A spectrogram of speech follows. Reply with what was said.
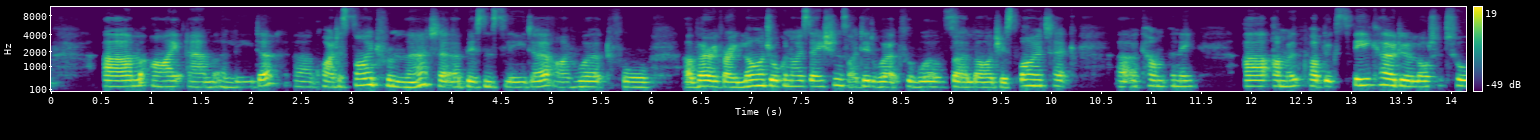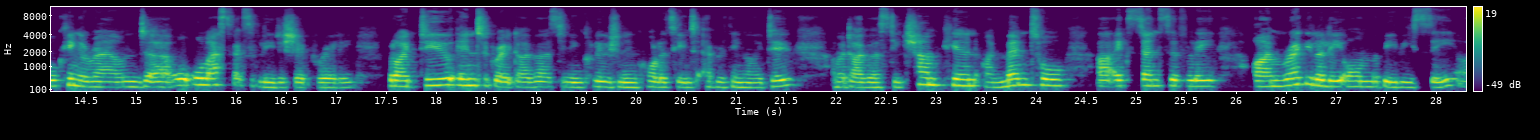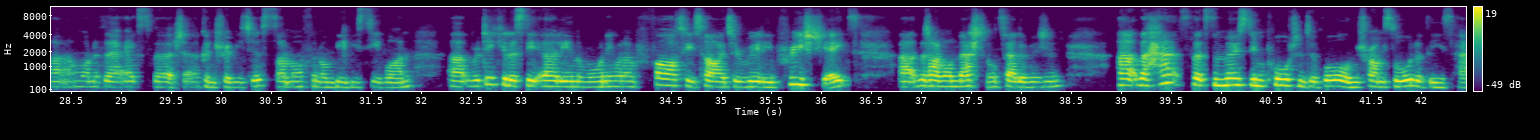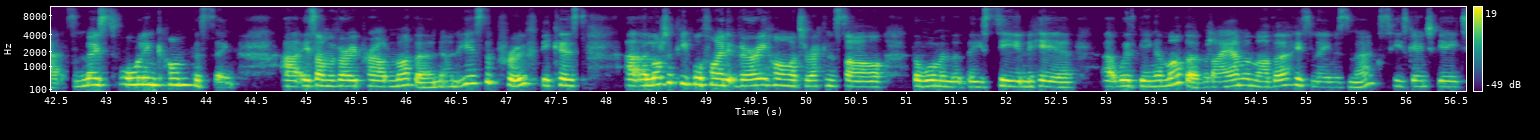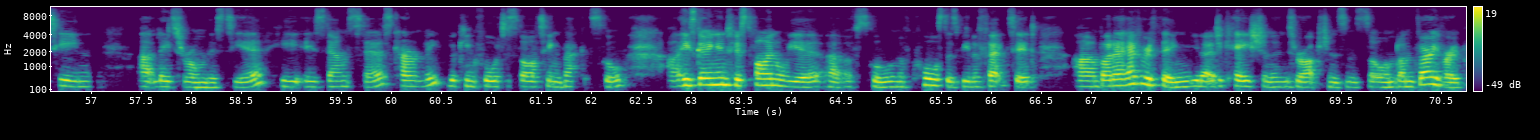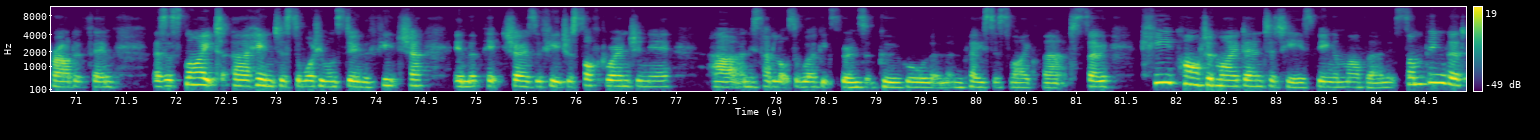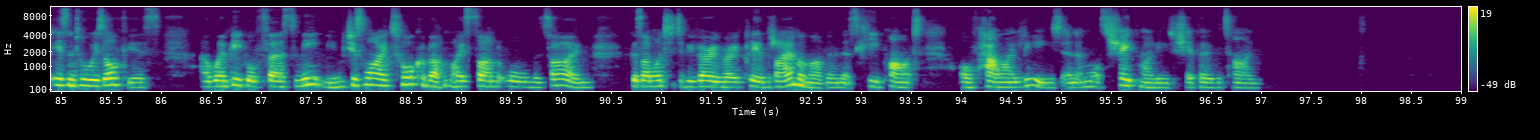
Um, I am a leader. Uh, quite aside from that, a, a, business leader. I've worked for uh, very, very large organizations. I did work for the world's uh, largest biotech uh, company. Uh, I'm a public speaker. I do a lot of talking around uh, all, all, aspects of leadership, really. But I do integrate diversity and inclusion and equality into everything I do. I'm a diversity champion. I mentor extensively. I'm regularly on the BBC. I'm one of their expert uh, contributors. I'm often on BBC One, uh, ridiculously early in the morning when I'm far too tired to really appreciate uh, that I'm on national television. Uh, the hats that's the most important of all and trumps all of these hats and most all encompassing uh, is I'm a very proud mother. And, and here's the proof because uh, a lot of people find it very hard to reconcile the woman that they see and hear uh, with being a mother. But I am a mother. His name is Max. He's going to be 18 uh, later on this year. He is downstairs currently, looking forward to starting back at school. Uh, he's going into his final year uh, of school, and of course, has been affected um, by everything, you know, education, interruptions, and so on. But I'm very, very proud of him. There's a slight uh, hint as to what he wants to do in the future. In the picture, as a future software engineer uh, and he's had lots of work experience at Google and, and, places like that. So, key part of my identity is being a mother, and it's something that isn't always obvious uh, when people first meet me, which is why I talk about my son all the time, because I wanted to be very, very clear that I am a mother, and it's a key part of how I lead and, and what's shaped my leadership over time.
